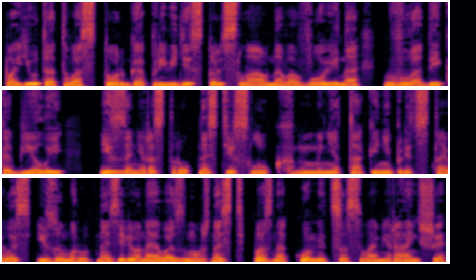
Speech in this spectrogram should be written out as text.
поют от восторга при виде столь славного воина, владыка Белый, из-за нерасторопности слуг мне так и не представилась изумрудно-зеленая возможность познакомиться с вами раньше.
